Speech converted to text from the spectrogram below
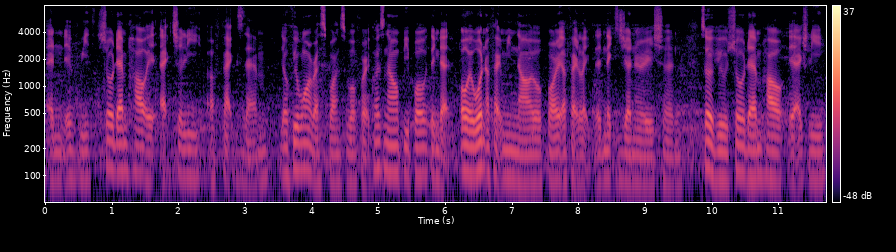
and if we show them how it actually affects them, they'll feel more responsible for it. Because now people think that, oh, it won't affect me now, it will probably affect like the next generation. So if you show them how it actually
